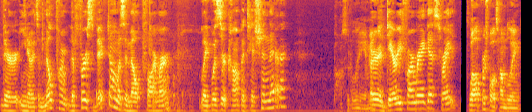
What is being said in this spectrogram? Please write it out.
there you know it's a milk farm. The first victim was a milk farmer. Like, was there competition there, possibly. I mean, or a dairy farmer? I guess right. Well, first of all, it's humbling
